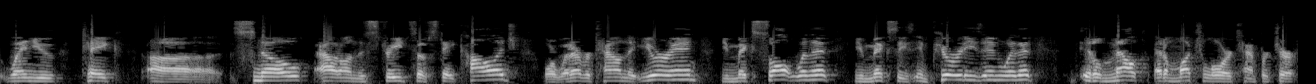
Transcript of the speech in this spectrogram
when you take uh, snow out on the streets of State College or whatever town that you're in, you mix salt with it, you mix these impurities in with it, it'll melt at a much lower temperature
